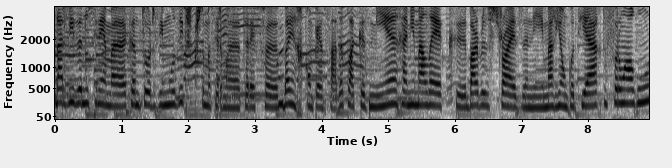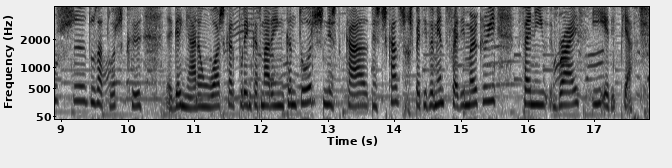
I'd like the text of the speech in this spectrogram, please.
Dar vida no cinema a cantores e músicos costuma ser uma tarefa bem recompensada pela Academia. Rami Malek, Barbara Streisand e Marion Cotillard foram alguns eh, dos atores que eh, ganharam o Oscar por encarnarem cantores, neste caso, nestes casos, respectivamente, Freddie Mercury, Fanny Bryce e Edith Piaf.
